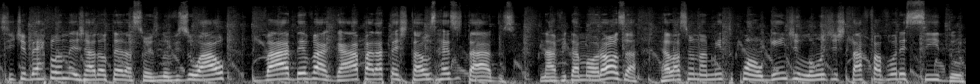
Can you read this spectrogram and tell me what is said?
Se tiver planejado alterações no visual, vá devagar para testar os resultados. Na vida amorosa, relacionamento com alguém de longe está favorecido.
